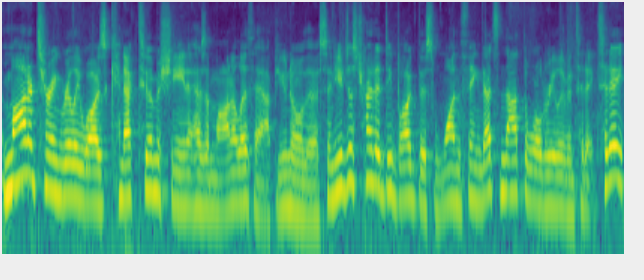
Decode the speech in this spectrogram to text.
monitoring really was connect to a machine. It has a monolith app. You know this, and you just try to debug this one thing. That's not the world we live in today. Today,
